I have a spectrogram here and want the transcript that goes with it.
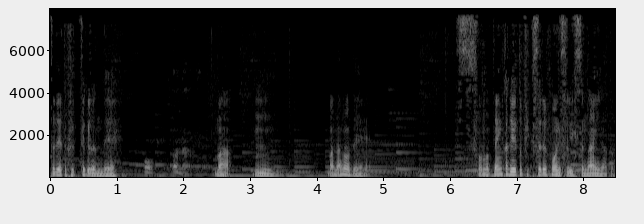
プデート降ってくるんで、お、そうなんです。まあ、うん。まあ、なので、その点から言うとピクセル4にする必要ないなと。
